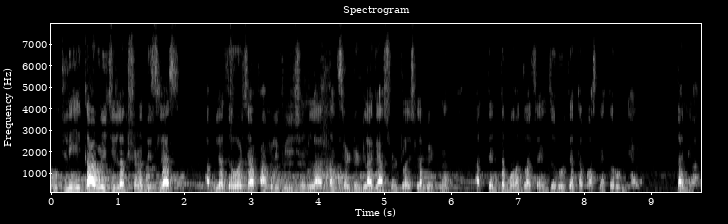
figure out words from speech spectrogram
कुठलीही कावळीची लक्षणं दिसल्यास आपल्या जवळच्या फॅमिली फिजिशियनला कन्सल्टंटला गॅस्ट्रोएंटरॉलॉजिस्टला भेटणं अत्यंत महत्त्वाचं आहे जरूर त्या तपासण्या करून घ्याव्या. धन्यवाद.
